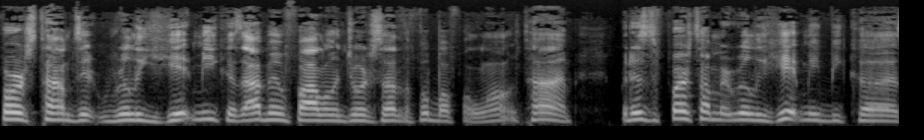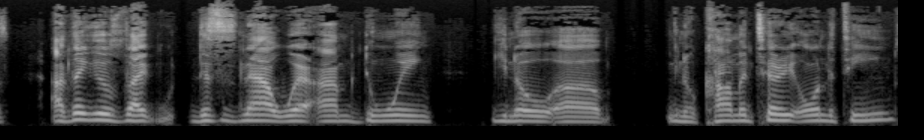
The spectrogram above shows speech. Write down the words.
first times it really hit me because I've been following Georgia Southern football for a long time. But it's the first time it really hit me because I think it was like this is now where I'm doing, you know, uh, you know, commentary on the teams.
